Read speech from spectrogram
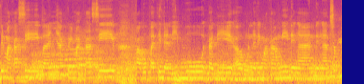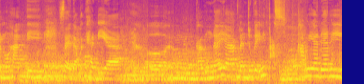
Terima kasih banyak, terima kasih Pak Bupati dan Ibu tadi eh, menerima kami dengan dengan sepenuh hati. Saya dapat hadiah eh, kalung dayak dan juga ini tas karya dari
